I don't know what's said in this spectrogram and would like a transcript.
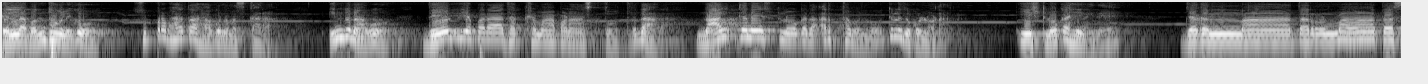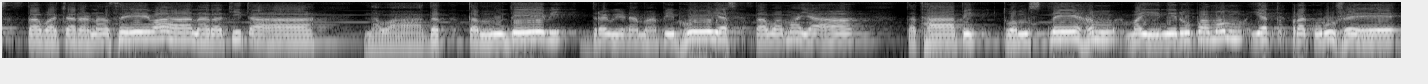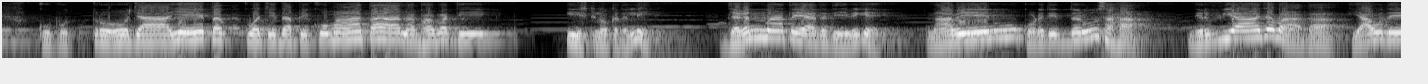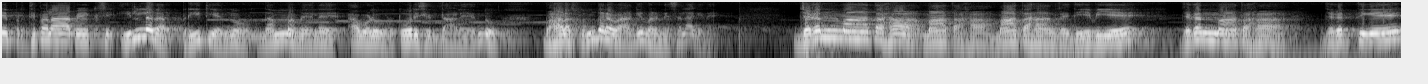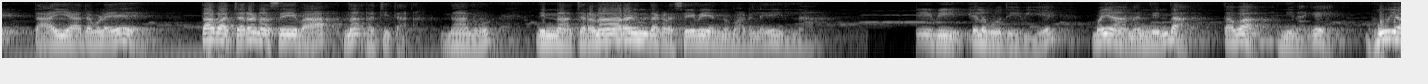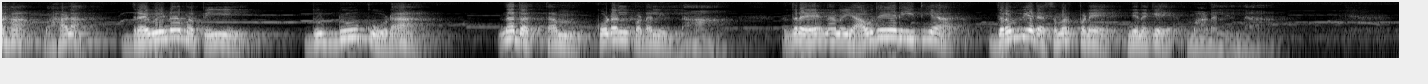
ಎಲ್ಲ ಬಂಧುಗಳಿಗೂ ಸುಪ್ರಭಾತ ಹಾಗೂ ನಮಸ್ಕಾರ. ಇಂದು ನಾವು ದೇವ್ಯಪರಾಧ ಕ್ಷಮಾಪಣಾ ಸ್ತೋತ್ರದ ನಾಲ್ಕನೇ ಶ್ಲೋಕದ ಅರ್ಥವನ್ನು ತಿಳಿದುಕೊಳ್ಳೋಣ. ಈ ಶ್ಲೋಕ ಹೇಗಿದೆ ಜಗನ್ಮಾತರ್ಮಾತಸ್ತವ ಚರಣ ಸೇವಾನರಚಿತ ನವಾದತ್ತಂ ದೇವಿ ದ್ರವಿಣಮಪಿ ಭೂಯಸ್ತವ ಮಯಾ ತಥಾಪಿ ತ್ವಂ ಸ್ನೇಹಂ ಮಯಿ ನಿರುಪಮಂ ಯತ್ ಪ್ರಕುರುಷೆ ಕುಪುತ್ರೋ ಜಾಯೇತ ಕ್ವಚಿದಪಿ ಕುಮಾತಾ ನ ಭವತಿ ಈ ಶ್ಲೋಕದಲ್ಲಿ ಜಗನ್ಮಾತೆಯಾದ ದೇವಿಗೆ ನಾವೇನೂ ಕೊಡದಿದ್ದರೂ ಸಹ ನಿರ್ವ್ಯಾಜವಾದ ಯಾವುದೇ ಪ್ರತಿಫಲಾಪೇಕ್ಷೆ ಇಲ್ಲದ ಪ್ರೀತಿಯನ್ನು ನಮ್ಮ ಮೇಲೆ ಅವಳು ತೋರಿಸಿದ್ದಾಳೆ ಎಂದು ಬಹಳ ಸುಂದರವಾಗಿ ವರ್ಣಿಸಲಾಗಿದೆ. ಜಗನ್ಮಾತಃ, ಮಾತಃ ಮಾತಃ ಅಂದರೆ ದೇವಿಯೇ, ಜಗನ್ಮಾತಃ, ಜಗತ್ತಿಗೆ ತಾಯಿಯಾದವಳೇ, ತವ ಚರಣ ಸೇವಾ ನ ರಚಿತ. ನಾನು ನಿನ್ನ ಚರಣಾರವಿಂದಗಳ ಸೇವೆಯನ್ನು ಮಾಡಲೇ ಇಲ್ಲ. ದೇವಿ ಎಲವೋ ದೇವಿಯೇ, ಮಯ ನನ್ನಿಂದ ತವ ನಿನಗೆ. ಭೂಯ ಬಹಳ ದ್ರವಿಣಮಪಿ, ದುಡ್ಡೂ ಕೂಡ ನ ದತ್ತಂ ಕೊಡಲ್ಪಡಲಿಲ್ಲ. ಅಂದರೆ ನಾನು ಯಾವುದೇ ರೀತಿಯ ದ್ರವ್ಯದ ಸಮರ್ಪಣೆ ನಿನಗೆ ಮಾಡಲಿಲ್ಲ.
